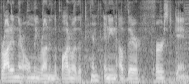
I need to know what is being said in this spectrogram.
brought in their only run in the bottom of the 10th inning of their first game.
